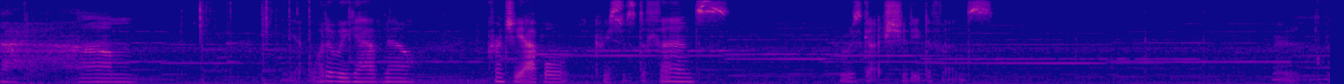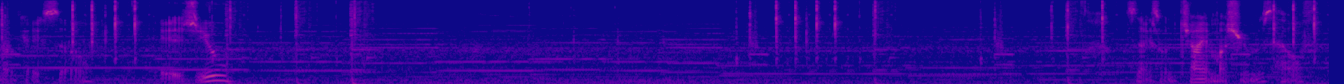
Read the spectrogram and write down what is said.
Um, yeah, what do we have now? Crunchy Apple increases defense. Who's got shitty defense? Okay, so is you. This next one, giant mushrooms health.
